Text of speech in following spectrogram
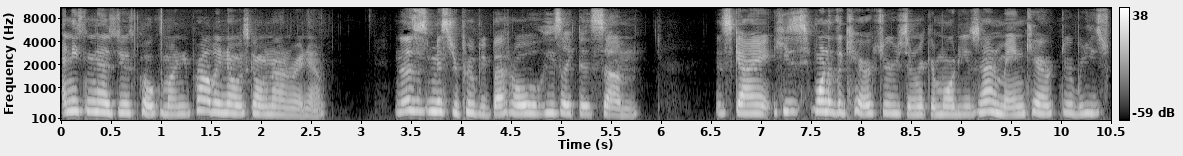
anything that has to do with Pokemon, you probably know what's going on right now. And this is Mr. Poopy Butthole. He's like this um this guy. He's one of the characters in Rick and Morty. He's not a main character, but he's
